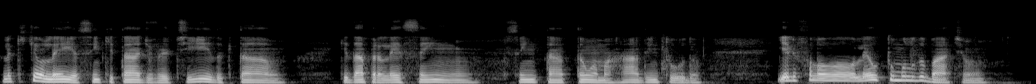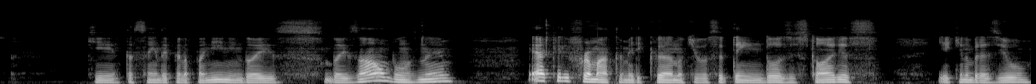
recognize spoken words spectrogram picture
Falei, o que, que eu leio assim que tá divertido, que tá que dá para ler sem sem estar tá tão amarrado em tudo. E ele falou, lê o Túmulo do Batman que está saindo aí pela Panini em dois, dois álbuns, né? É aquele formato americano que você tem 12 histórias e aqui no Brasil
